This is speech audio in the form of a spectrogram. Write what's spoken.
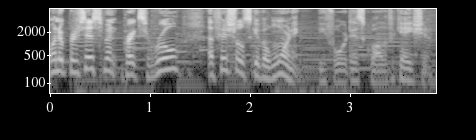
When a participant breaks a rule, officials give a warning before disqualification.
